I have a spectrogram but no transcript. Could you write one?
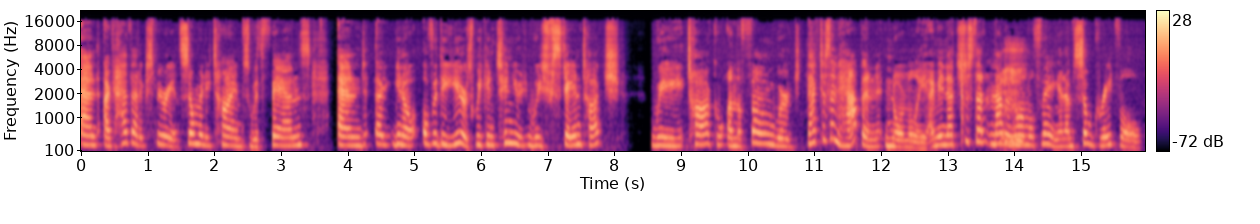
And I've had that experience so many times with fans. And, uh, you know, over the years, we continue, we stay in touch. We talk on the phone where that doesn't happen normally. I mean, that's just not, not a normal thing. And I'm so grateful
